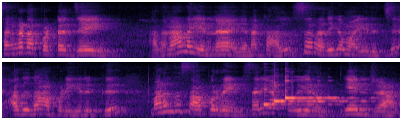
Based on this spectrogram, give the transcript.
சங்கடப்பட்ட ஜெய் அதனால் என்ன? எனக்கு அல்சர் அதிகமாயிருச்சு. அதுதான் அப்படி இருக்குது மருந்து சாப்பிட்றேன். சரியாக போயிடும் என்றான்.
